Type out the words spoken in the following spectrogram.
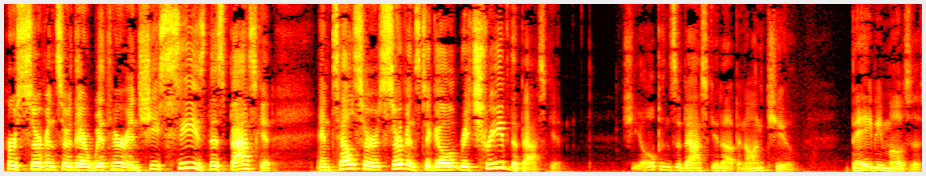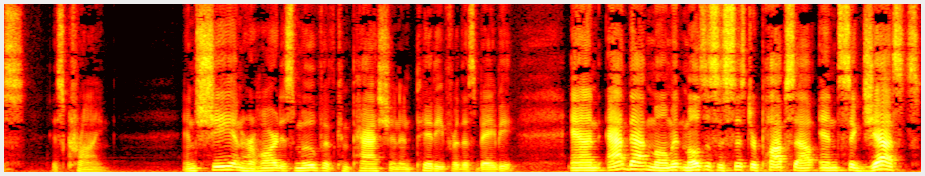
Her servants are there with her, and she sees this basket and tells her servants to go retrieve the basket. She opens the basket up, and on cue, baby Moses is crying. And she in her heart is moved with compassion and pity for this baby. And at that moment, Moses' sister pops out and suggests,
